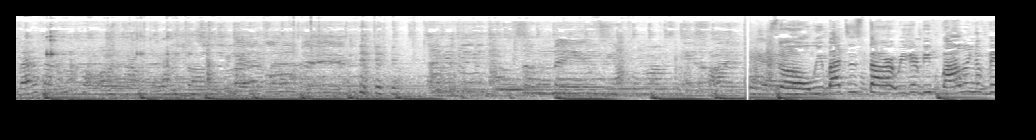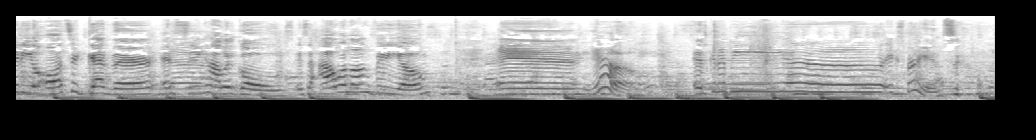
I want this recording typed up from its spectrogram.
Matter of fact, I'm gonna call all the time. So we about to start. We're gonna be following a video all together and seeing how it goes. It's an hour long video, and yeah, it's gonna be uh, experience.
